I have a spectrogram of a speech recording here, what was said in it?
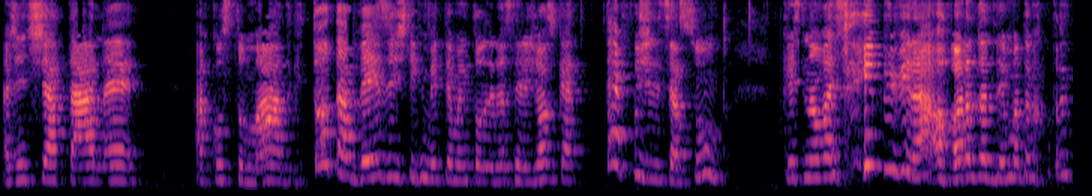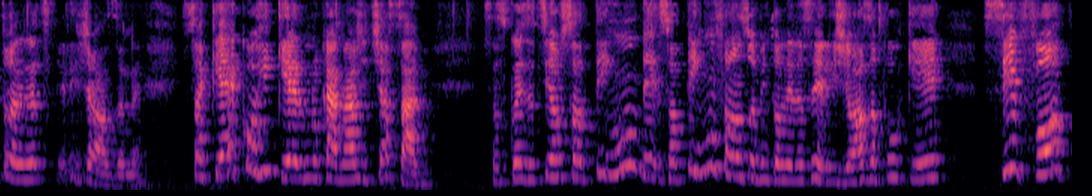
a gente já tá, né, acostumado, que toda vez a gente tem que meter uma intolerância religiosa, que até fugir desse assunto, porque senão vai sempre virar a hora da demanda contra a intolerância religiosa, né? Isso aqui é corriqueiro no canal, a gente já sabe. Essas coisas assim, eu só tenho um, de, só tenho um falando sobre intolerância religiosa, porque se for,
